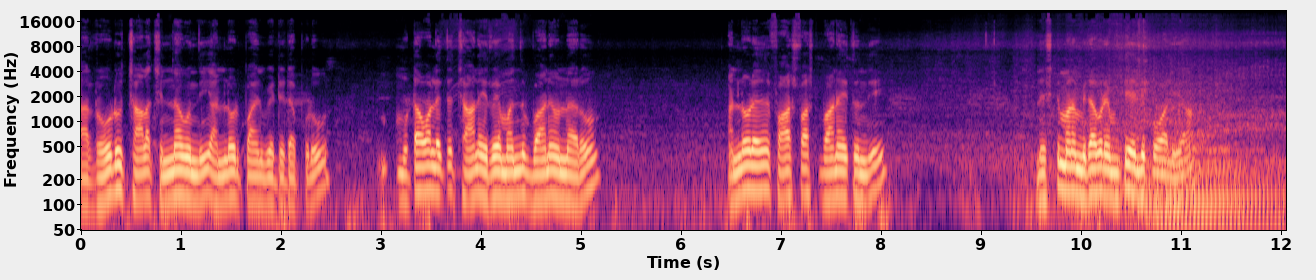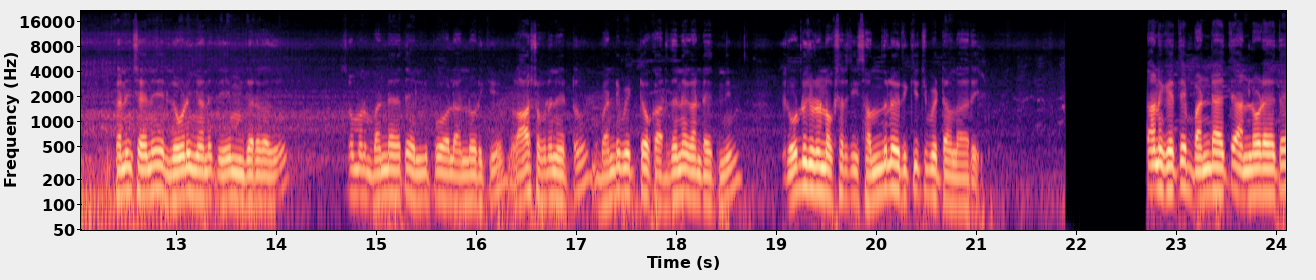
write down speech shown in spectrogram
ఆ రోడ్డు చాలా చిన్నగా ఉంది అన్లోడ్ పాయింట్ పెట్టేటప్పుడు. ముఠా వాళ్ళు అయితే చాలా ఇరవై మంది బాగానే ఉన్నారు. అన్లోడ్ అయితే ఫాస్ట్ ఫాస్ట్ బాగానే అవుతుంది. నెక్స్ట్ మనం మీద కూడా ఎంటీ వెళ్ళిపోవాలి ఇక. ఇక్కడ నుంచి అయినా లోడింగ్ అనేది ఏం జరగదు. సో మనం బండి అయితే వెళ్ళిపోవాలి అన్లోడ్కి లాస్ట్ ఒకటే నెట్టు బండి పెట్టి ఒక అర్ధనే గంట అవుతుంది. రోడ్డు చూడండి ఒకసారి ఈ సందులో ఇరికించి పెట్టాం లారీ. దానికైతే బండి అయితే అన్లోడ్ అయితే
